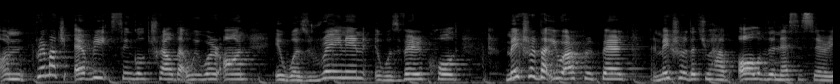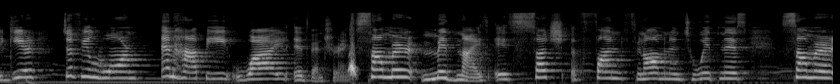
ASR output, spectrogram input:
on pretty much every single trail that we were on it was raining it was very cold make sure that you are prepared and make sure that you have all of the necessary gear to feel warm and happy while adventuring. Summer midnight is such a fun phenomenon to witness. Summer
